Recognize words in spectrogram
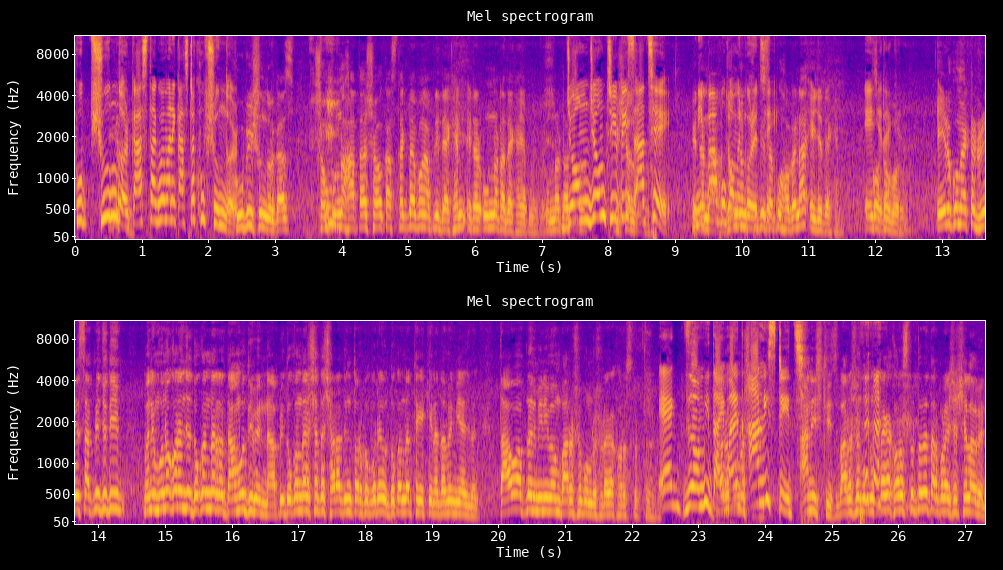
খুব সুন্দর কাজ থাকবে মানে কাজটা খুব সুন্দর। খুবই সুন্দর কাজ সম্পূর্ণ হাতা সহ কাজ থাকবে এবং আপনি দেখেন এটার উন্নাটা দেখাই আপনাকে উন্নাটা জমজম থ্রি পিস আছে। নিপা আপু কমেন্ট করেছে। আপু হবে না এই যে দেখেন এই যে দেখেন। এরকম একটা ড্রেস আপনি যদি মানে মনে করেন যে দোকানদাররা দামও দিবেন না। আপনি দোকানদারের সাথে সারাদিন তর্ক করে দোকানদার থেকে কেনা দামে নিয়ে আসবেন। তাও আপনার মিনিমাম বারোশো পনেরোশো টাকা খরচ করতে হবে। একদমই তাই মানে আনস্টিচ আনস্টিচ বারোশো পনেরোশো টাকা খরচ করতে হবে তারপরে এসে সেলাবেন।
